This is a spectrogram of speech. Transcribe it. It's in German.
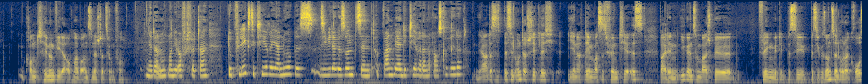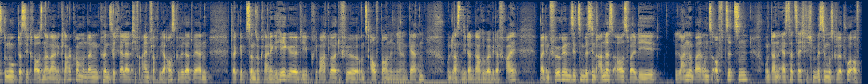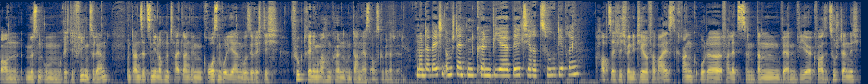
kommt hin und wieder auch mal bei uns in der Station vor. Ja, dann muss man die oft füttern. Du pflegst die Tiere ja nur, bis sie wieder gesund sind. Ab wann werden die Tiere dann ausgewildert? Ja, das ist ein bisschen unterschiedlich, je nachdem, was es für ein Tier ist. Bei den Igeln zum Beispiel pflegen wir die, bis sie, bis sie gesund sind oder groß genug, dass sie draußen alleine klarkommen und dann können sie relativ einfach wieder ausgewildert werden. Da gibt es dann so kleine Gehege, die Privatleute für uns aufbauen in ihren Gärten und lassen die dann darüber wieder frei. Bei den Vögeln sieht es ein bisschen anders aus, weil die lange bei uns oft sitzen und dann erst tatsächlich ein bisschen Muskulatur aufbauen müssen, um richtig fliegen zu lernen. Und dann sitzen die noch eine Zeit lang in großen Volieren, wo sie richtig Flugtraining machen können und dann erst ausgebildet werden. Und unter welchen Umständen können wir Wildtiere zu dir bringen? Hauptsächlich, wenn die Tiere verwaist, krank oder verletzt sind, dann werden wir quasi zuständig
